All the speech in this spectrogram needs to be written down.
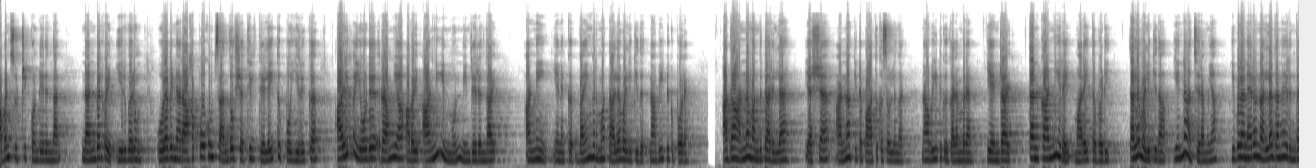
அவன் சுற்றி கொண்டிருந்தான். நண்பர்கள் இருவரும் உறவினராக போகும் சந்தோஷத்தில் திளைத்து போயிருக்க அழுகையோடு ரம்யா அவள் அண்ணியின் முன் நின்றிருந்தாள். அண்ணி எனக்கு பயங்கரமா தலைவலிக்குது. நான் வீட்டுக்கு போறேன். அதான் அண்ணன் வந்துட்டார் இல்ல யஷ அண்ணா கிட்ட பார்த்துக்க சொல்லுங்க. நான் வீட்டுக்கு கிளம்புறேன் என்றாள் தன் கண்ணீரை மறைத்தபடி. தலைவலிக்குதான் என்ன ஆச்சு ரம்யா? இவ்வளோ நேரம் நல்லா தானே இருந்த?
